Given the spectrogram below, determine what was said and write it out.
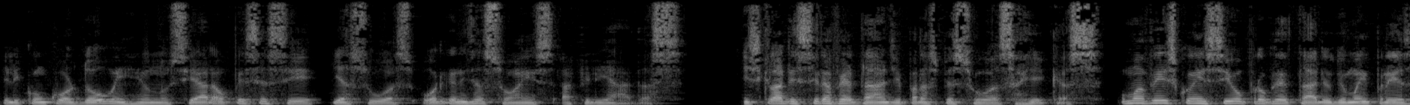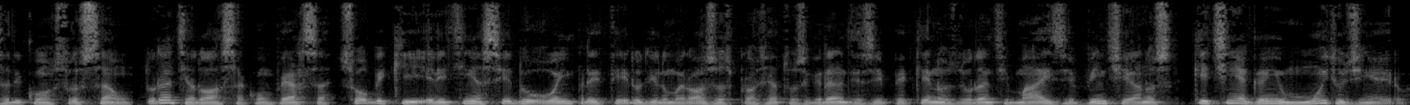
Ele concordou em renunciar ao PCC e às suas organizações afiliadas. Esclarecer a verdade para as pessoas ricas. Uma vez conheci o proprietário de uma empresa de construção. Durante a nossa conversa, soube que ele tinha sido o empreiteiro de numerosos projetos grandes e pequenos durante mais de 20 anos, que tinha ganho muito dinheiro.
